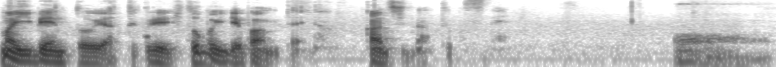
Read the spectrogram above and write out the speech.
まあ、イベントをやってくれる人もいればみたいな感じになってますね。ああ。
